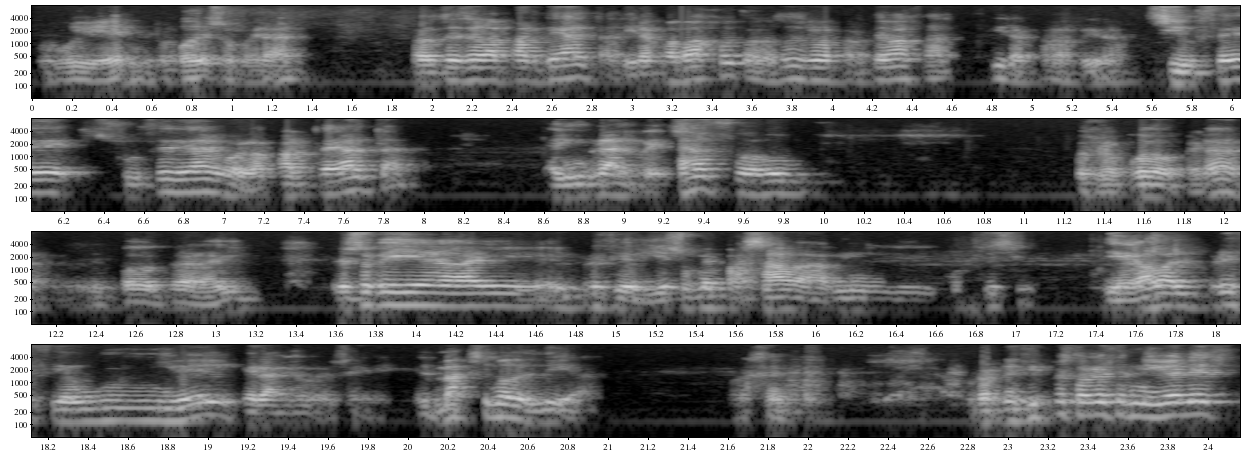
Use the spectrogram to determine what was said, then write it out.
pues muy bien, lo puedes operar. Cuando estés en la parte alta, tira para abajo, cuando estés en la parte baja, tira para arriba. Si sucede, algo en la parte alta, hay un gran rechazo, pues lo puedo operar, puedo entrar ahí. Pero eso que llega el, el precio, y eso me pasaba a mí muchísimo, llegaba el precio a un nivel que era el máximo del día, por ejemplo. Porque al principio estableces niveles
